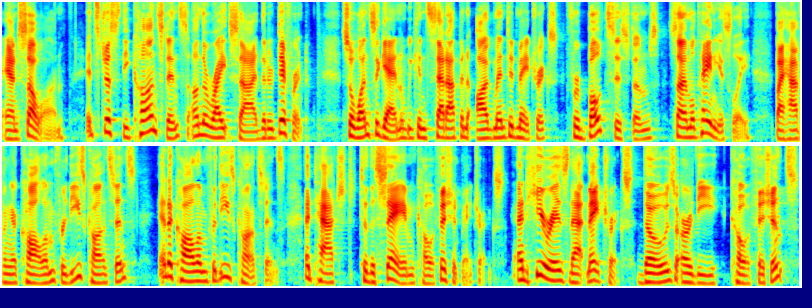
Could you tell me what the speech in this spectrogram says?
and so on. It's just the constants on the right side that are different. So once again, we can set up an augmented matrix for both systems simultaneously by having a column for these constants and a column for these constants attached to the same coefficient matrix. And here is that matrix. Those are the coefficients,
